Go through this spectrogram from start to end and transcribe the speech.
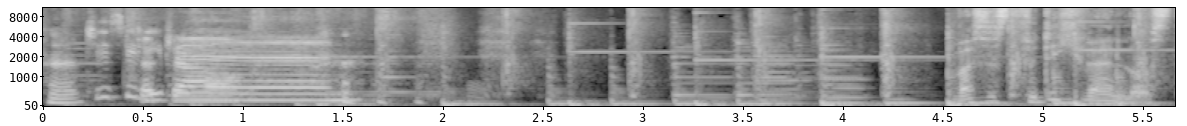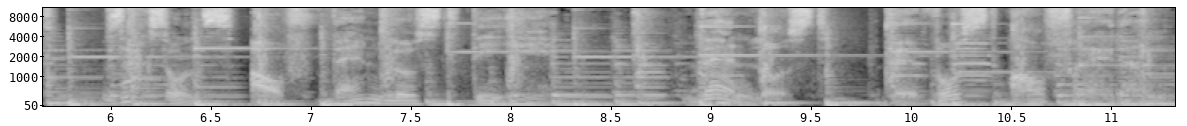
Tschüssi, ciao, ciao. Was ist für dich Vanlust? Sag's uns auf vanlust.de. Vanlust. Bewusst aufrädern.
